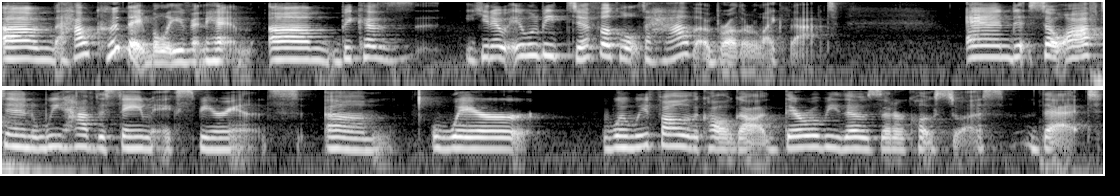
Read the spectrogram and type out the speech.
Um, how could they believe in him? Um, because, you know, it would be difficult to have a brother like that. And so often we have the same experience um, where when we follow the call of God, there will be those that are close to us that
